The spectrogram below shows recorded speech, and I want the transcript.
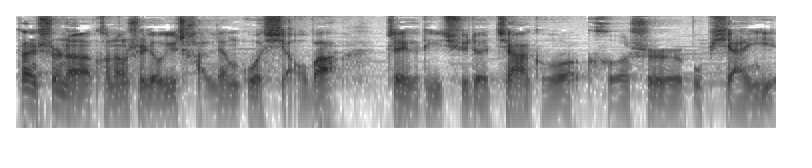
但是呢，可能是由于产量过小吧，这个地区的价格可是不便宜。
